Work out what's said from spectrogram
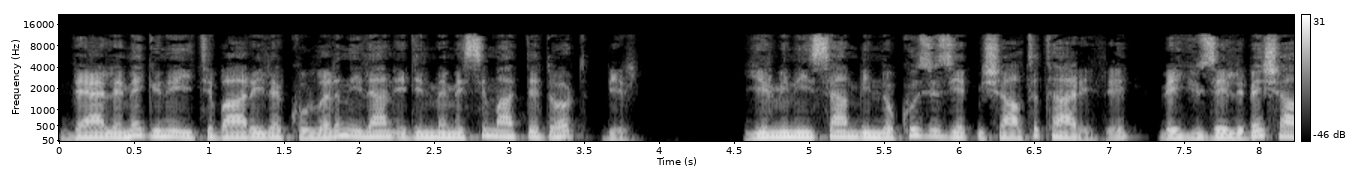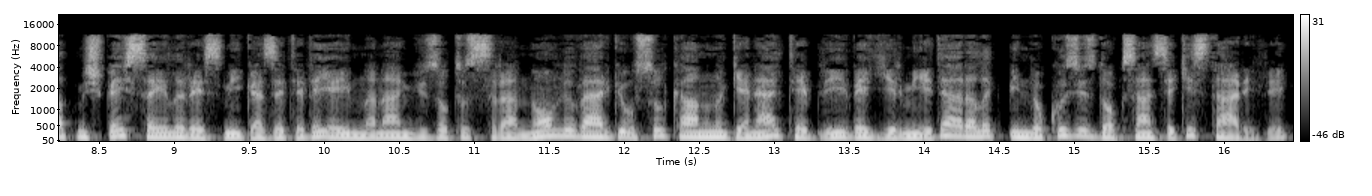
Değerleme günü itibarıyla kurların ilan edilmemesi madde 4, 1. 20 Nisan 1976 tarihli ve 155-65 sayılı resmi gazetede yayımlanan 130 sıra Novlu Vergi Usul Kanunu Genel Tebliğ ve 27 Aralık 1998 tarihli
